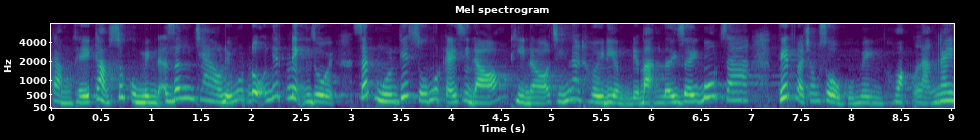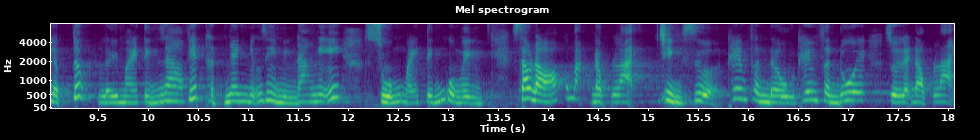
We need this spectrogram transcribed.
cảm thấy cảm xúc của mình đã dâng trào đến một độ nhất định rồi, rất muốn viết xuống một cái gì đó, thì đó chính là thời điểm để bạn lấy giấy bút ra, viết vào trong sổ của mình, hoặc là ngay lập tức lấy máy tính ra viết thật nhanh những gì mình đang nghĩ xuống máy tính của mình. Sau đó các bạn đọc lại chỉnh sửa thêm phần đầu, thêm phần đuôi, rồi lại đọc lại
